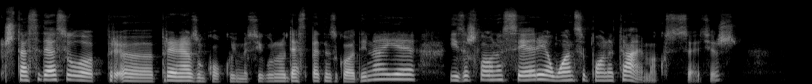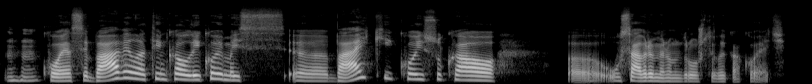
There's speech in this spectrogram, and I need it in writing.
šta se desilo pre, uh, pre ne znam koliko ima, sigurno 10-15 godina je izašla ona serija Once Upon a Time, ako se sećaš, Uh -huh. koja se bavila tim kao likovima iz uh, bajki koji su kao uh, u savremenom društvu ili kako već.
